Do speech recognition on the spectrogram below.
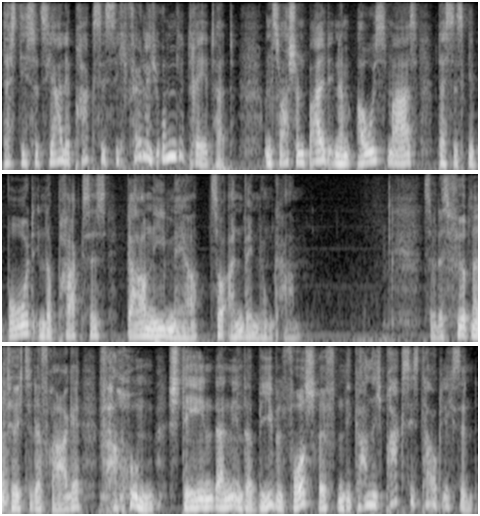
dass die soziale Praxis sich völlig umgedreht hat. Und zwar schon bald in einem Ausmaß, dass das Gebot in der Praxis gar nie mehr zur Anwendung kam. So, das führt natürlich zu der Frage, warum stehen dann in der Bibel Vorschriften, die gar nicht praxistauglich sind?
